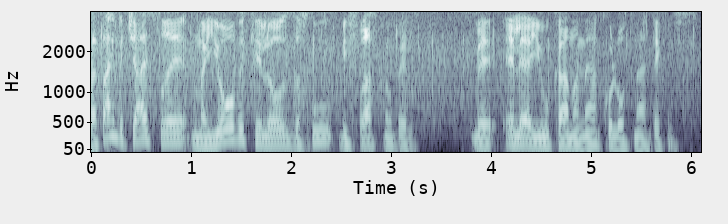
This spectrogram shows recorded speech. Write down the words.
ב-2019 מיור וקלו זכו בפרס נובל, ואלה היו כמה מהקולות מהטקס.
